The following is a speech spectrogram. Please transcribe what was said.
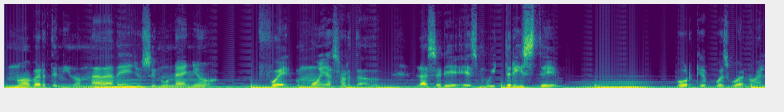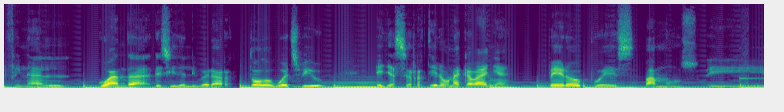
no haber tenido nada de ellos en un año. Fue muy acertado. La serie es muy triste porque pues bueno, al final Wanda decide liberar todo Westview. Ella se retira a una cabaña, pero pues vamos. Eh,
